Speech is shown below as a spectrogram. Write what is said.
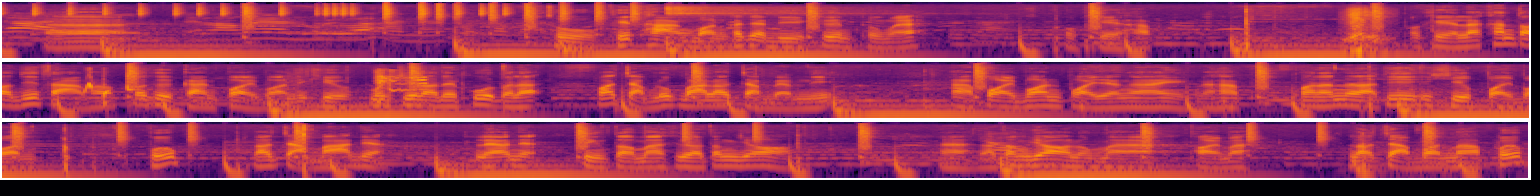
ใช่อ่าแต่เราไม่รู้เลยว่าอันนั้นเขาจะบัดถูกทิศทางบอลก็จะดีขึ้นถูกไหมใช่โอเคครับ โอเค และขั้นตอนที่ 3 ครับ ก็คือการปล่อยบอลที่คิว เมื่อกี้เราได้พูดไปแล้วว่าจับลูกบาสเราจับแบบนี้อ่าปล่อยบอลปล่อยยังไงนะครับ เพราะฉะนั้นเวลาที่คิวปล่อยบอลปุ๊บเราจับบาสเนี่ยแล้วเนี่ยสิ่งต่อมาคือเราต้องย่ออ่าเราต้องย่อลงมาถอยมา เราจับบอลมาปุ๊บ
